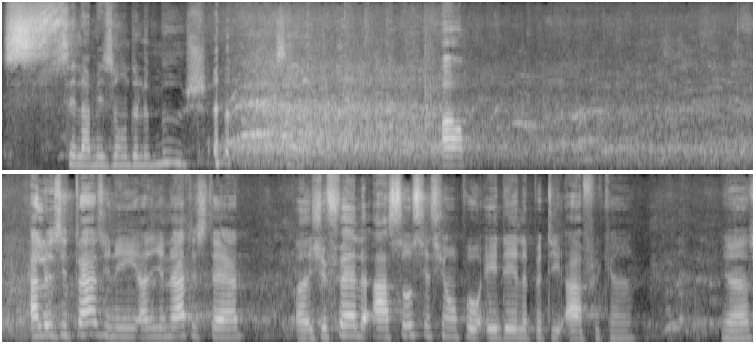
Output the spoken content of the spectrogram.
C'est la maison de la mouche. Um, à les États-Unis, à United States, euh, je fais l'association pour aider les petits Africains. Yes.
